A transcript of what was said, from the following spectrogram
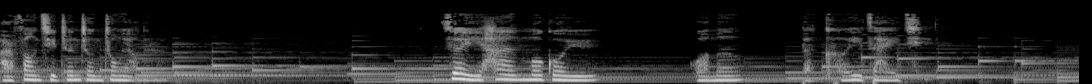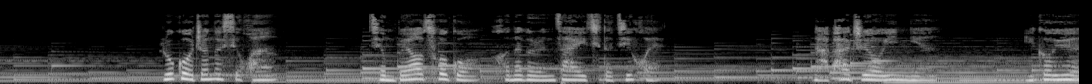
而放弃真正重要的人。最遗憾莫过于，我们本可以在一起。如果真的喜欢，请不要错过和那个人在一起的机会，哪怕只有一年、一个月、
